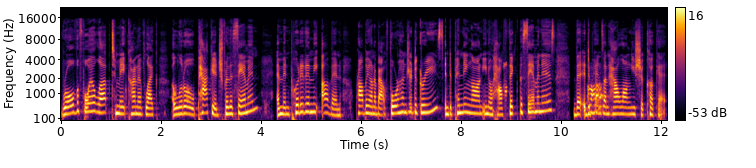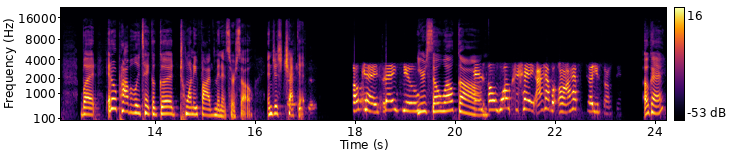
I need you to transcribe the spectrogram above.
roll the foil up to make kind of like a little package for the salmon, and then put it in the oven, probably on about 400 degrees. And depending on you know how thick the salmon is, that it depends on how long you should cook it. But it'll probably take a good 25 minutes or so, and just check it. Okay, thank you. You're so welcome. and um, well, hey, I have a, uh, I have to tell you something. Okay.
